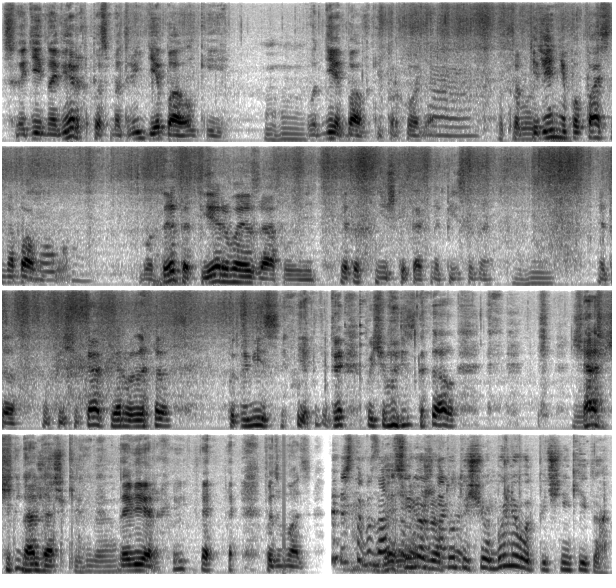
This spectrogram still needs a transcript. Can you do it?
Сходи наверх, посмотри, где балки. Мгм. Вот где балки проходят. Чтобы Потолочек. тебе не попасть на балку. Вот это первая заповедь. Это в книжке так написано. Это у пищака первая... Поднимись. Я тебе почему не сказал? Чаще надо Книжечки, да. наверх подниматься. Чтобы Да, завтра Сережа, а тут еще были вот печники-то?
